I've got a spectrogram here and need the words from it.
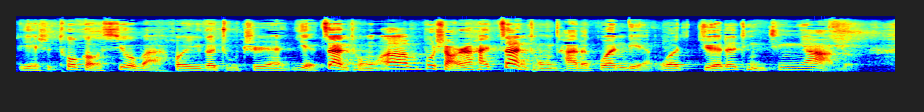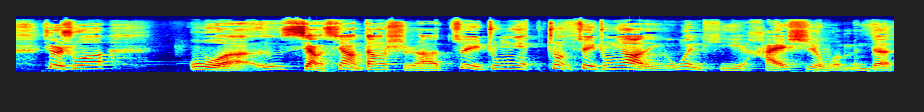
也是脱口秀吧，或者一个主持人也赞同啊，不少人还赞同他的观点，我觉得挺惊讶的。就是说，我想象当时啊，最重要、重最重要的一个问题，还是我们的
